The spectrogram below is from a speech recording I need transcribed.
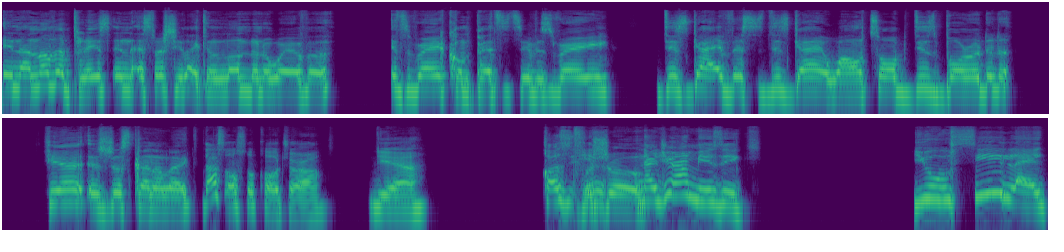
In another place, and especially like in London or wherever, it's very competitive. It's very this guy versus this guy. While top, this borrowed. Da, da. Here it's just kind of like That's also cultural. Yeah. Because For sure. Nigerian music, you see like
